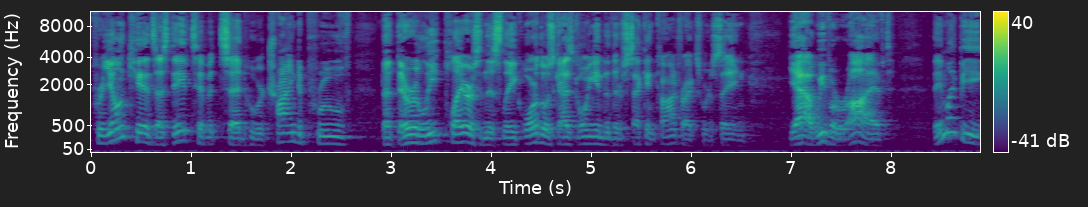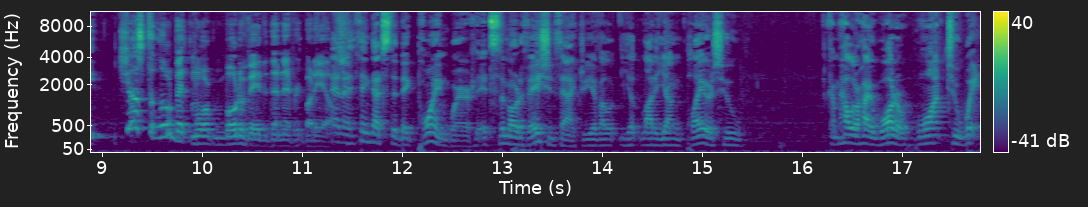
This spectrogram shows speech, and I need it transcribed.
for young kids, as Dave Tippett said, who are trying to prove that they're elite players in this league, or those guys going into their second contracts who are saying, "Yeah, we've arrived." They might be just a little bit more motivated than everybody else. And I think that's the big point where it's the motivation factor. You have a, a lot of young players who, come hell or high water, want to win.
